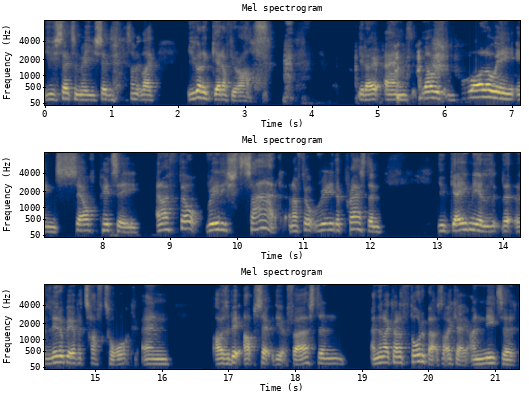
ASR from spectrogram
you said to me, you said something like, you got to get off your ass. you know, and I was wallowing in self pity and I felt really sad and I felt really depressed. And you gave me a, a little bit of a tough talk. And I was a bit upset with you at first, and and then I kind of thought about it. it's like, okay, I need to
